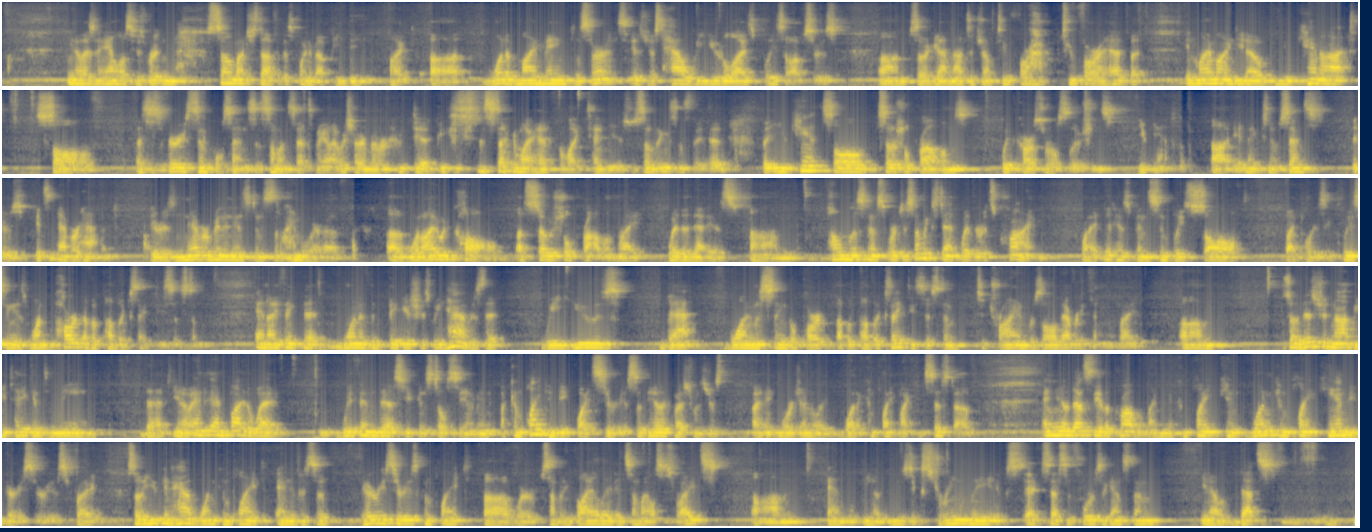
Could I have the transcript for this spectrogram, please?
you know, as an analyst who's written so much stuff at this point about PD, like, uh, one of my main concerns is just how we utilize police officers. Um, so again, not to jump too far, too far ahead, but in my mind, you know, you cannot solve, this is a very simple sentence that someone said to me, and I wish I remember who did because it's stuck in my head for like 10 years or something since they did. But you can't solve social problems with carceral solutions. You can't. Uh, it makes no sense. There's, it's never happened. There has never been an instance that I'm aware of of what I would call a social problem, right? Whether that is um, homelessness or to some extent whether it's crime, right? That has been simply solved by policing. Policing is one part of a public safety system. And I think that one of the big issues we have is that we use that one single part of a public safety system to try and resolve everything, right? Um, so this should not be taken to mean that, you know, and, and by the way, within this, you can still see, I mean, a complaint can be quite serious. So the other question was just, I think more generally, what a complaint might consist of. And you know, that's the other problem. I mean, a complaint can, one complaint can be very serious, right? So you can have one complaint, and if it's a very serious complaint uh, where somebody violated someone else's rights um, and, you know, used extremely ex- excessive force against them, you know, that's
